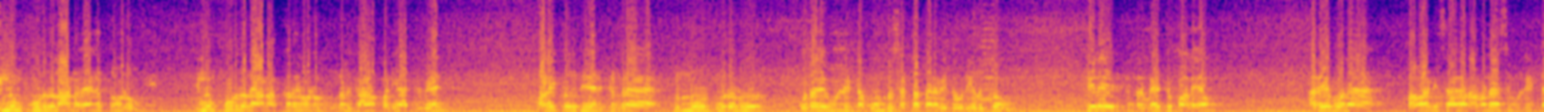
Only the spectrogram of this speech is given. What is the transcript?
இன்னும் கூடுதலான வேகத்தோடும் இன்னும் கூடுதலான அக்கறையோடும் உங்களுக்காக பணியாற்றுவேன். மலைப்பகுதியில் இருக்கின்ற குன்னூர் கூடலூர் உதகை உள்ளிட்ட மூன்று சட்டப்பேரவை தொகுதிகளுக்கும் கீழே இருக்கின்ற மேட்டுப்பாளையம் அதே போல பவானிசாகர் அவனாசி உள்ளிட்ட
